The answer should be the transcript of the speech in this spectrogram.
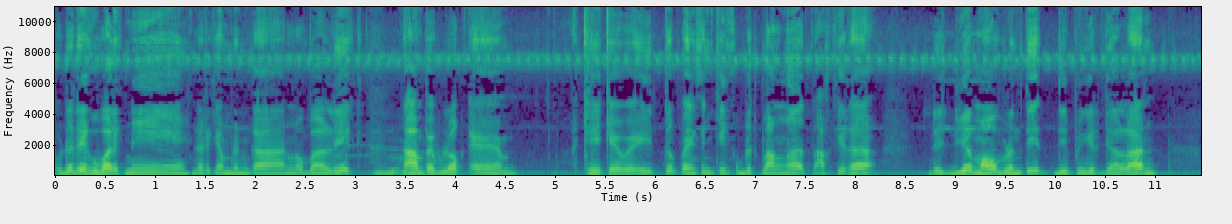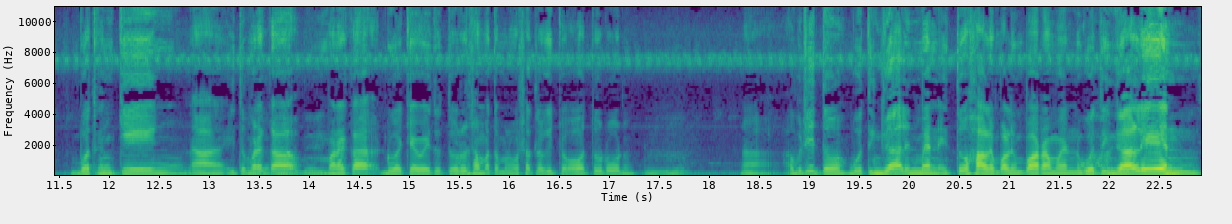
udah deh gue balik nih dari Camden kan gue balik sampai Blok M si cewek itu pengen kencing kebelet banget. Akhirnya dia, dia mau berhenti di pinggir jalan buat kencing. Nah itu mereka mereka dua cewek itu turun sama temen gue satu lagi cowok turun nah abis itu gue tinggalin men. Itu hal yang paling parah men. Gue tinggalin.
